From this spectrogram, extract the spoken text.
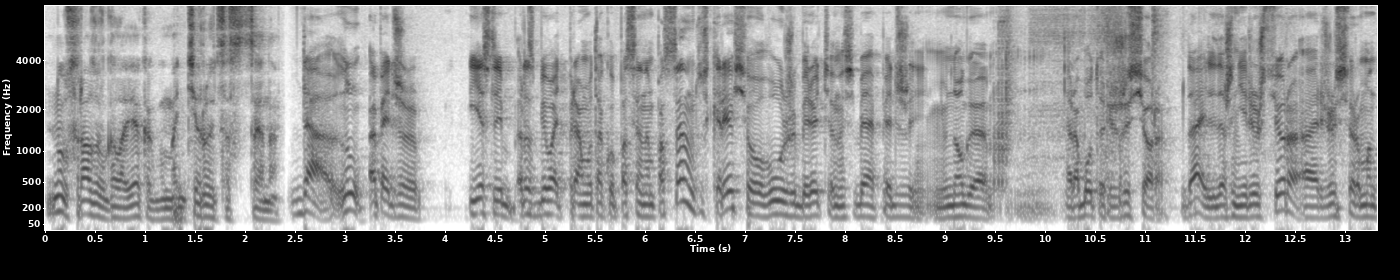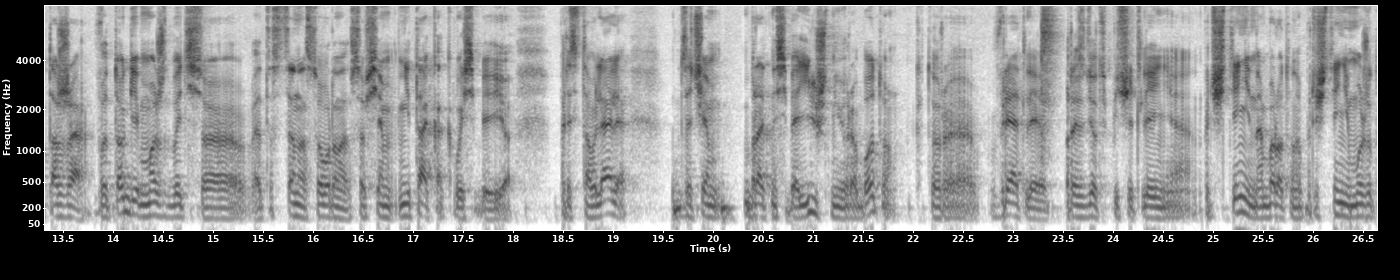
ну, сразу в голове как бы монтируется сцена. Да, ну, опять же, если разбивать прямо вот такой по сценам по сценам, то, скорее всего, вы уже берете на себя, опять же, немного работу режиссера. Да, или даже не режиссера, а режиссера монтажа. В итоге, может быть, э, эта сцена собрана совсем не так, как вы себе ее представляли. Зачем брать на себя лишнюю работу, которая вряд ли произведет впечатление по чтению. Наоборот, оно при чтении может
